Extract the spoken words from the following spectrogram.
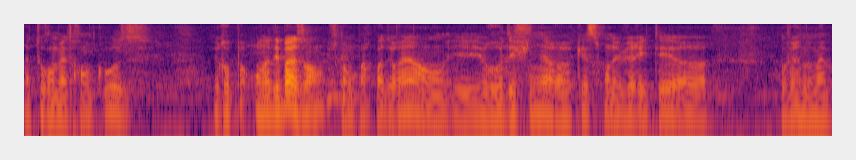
à tout remettre en cause. On a des bases, hein, parce qu'on part pas de rien, et redéfinir euh, quelles sont les vérités euh, envers nous-mêmes.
